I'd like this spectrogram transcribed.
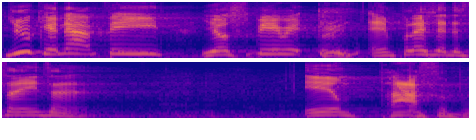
You cannot feed your spirit and flesh at the same time. Impossible.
